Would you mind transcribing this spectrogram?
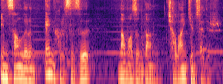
İnsanların en hırsızı namazından çalan kimsedir.''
